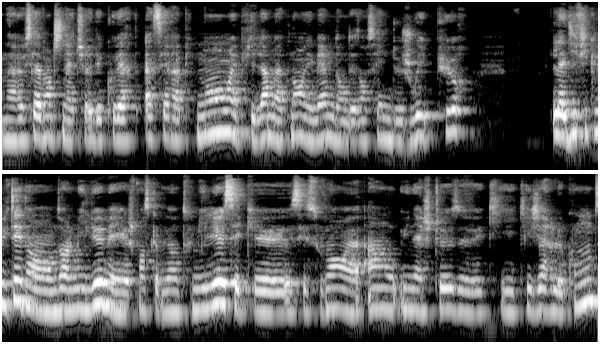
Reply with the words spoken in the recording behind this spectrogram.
on a réussi à vendre chez Nature et Découverte assez rapidement. Et puis là maintenant on est même dans des enseignes de jouets purs. La difficulté dans, dans le milieu, mais je pense comme dans tout milieu, c'est que c'est souvent euh, un ou une acheteuse euh, qui, qui gère le compte.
